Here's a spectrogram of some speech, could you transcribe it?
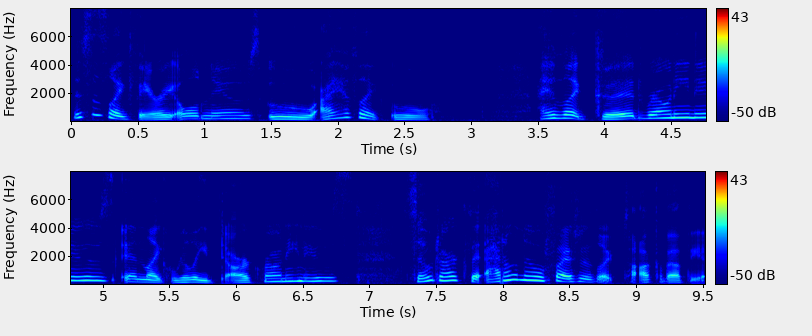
This is like very old news. Ooh, I have like, ooh, I have like good RHONY news and like really dark RHONY news. so dark that I don't know if I should like talk about the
